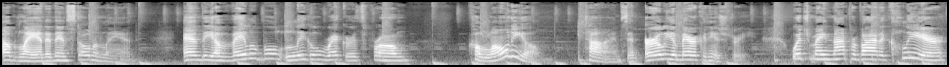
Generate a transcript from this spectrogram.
of land and then stolen land and the available legal records from colonial times and early American history, which may not provide a clear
